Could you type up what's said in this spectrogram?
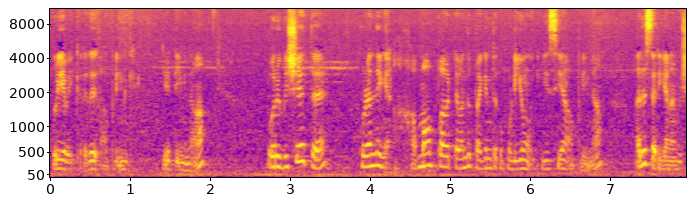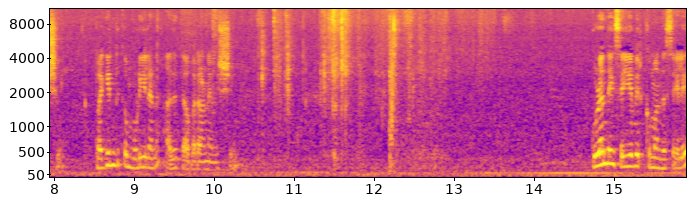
புரிய வைக்கிறது அப்படின்னு கே- கேட்டிங்கன்னா ஒரு விஷயத்த குழந்தைங்க அம்மா அப்பாட்ட வந்து பகிர்ந்துக்க முடியும் ஈஸியாக அப்படின்னா அது சரியான விஷயம். பகிர்ந்துக்க முடியலன்னா அது தவறான விஷயம். குழந்தை செய்யவிருக்கும் அந்த செயலை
